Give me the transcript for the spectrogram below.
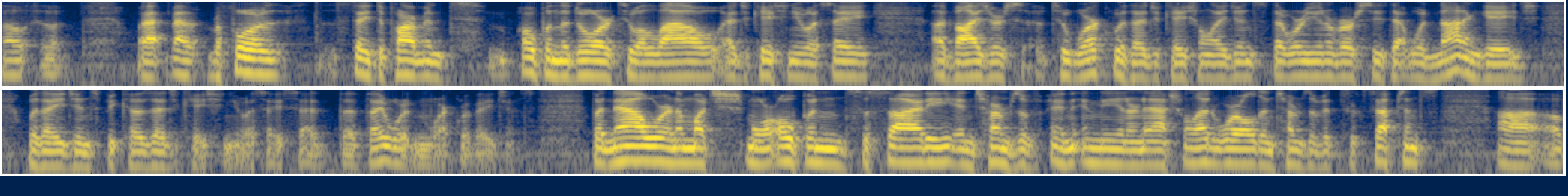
uh, before the State Department opened the door to allow Education USA advisors to work with educational agents. There were universities that would not engage with agents because Education USA said that they wouldn't work with agents. But now we're in a much more open society in terms of in, in the international ed world, in terms of its acceptance uh,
